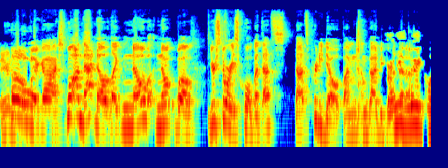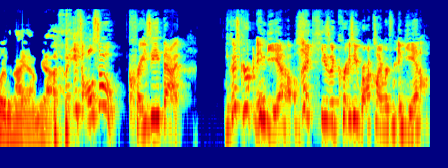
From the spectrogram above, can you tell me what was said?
Oh my gosh. Well, on that note, like no, no. Well, your story's cool, but that's that's pretty dope. I'm I'm glad we brought He's that up. way cooler than I am. Yeah. But it's also crazy that you guys grew up in Indiana. Like he's a crazy rock climber from Indiana.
